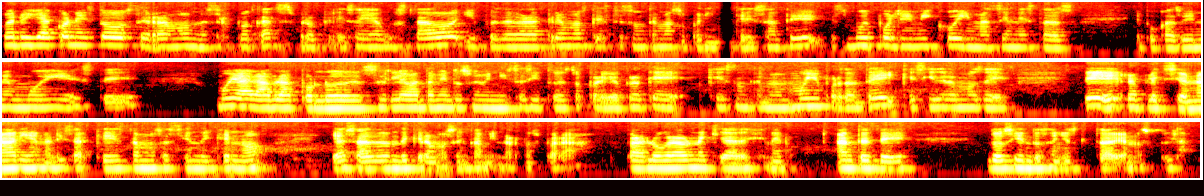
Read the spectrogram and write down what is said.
Bueno, ya con esto cerramos nuestro podcast. Espero que les haya gustado y pues de verdad creemos que este es un tema súper interesante. Es muy polémico y más en estas épocas viene muy, este, muy al habla por los levantamientos feministas y todo esto, pero yo creo que, que es un tema muy importante y que sí debemos de, reflexionar y analizar qué estamos haciendo y qué no, y hasta dónde queremos encaminarnos para, para lograr una equidad de género antes de 200 años que todavía nos falta.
